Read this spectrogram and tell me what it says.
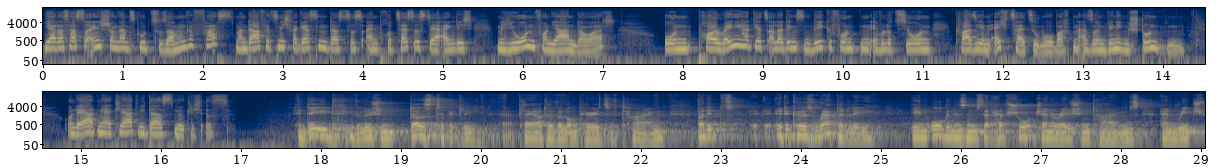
Ja, das hast du eigentlich schon ganz gut zusammengefasst. Man darf jetzt nicht vergessen, dass das ein Prozess ist, der eigentlich Millionen von Jahren dauert. Und Paul Rainey hat jetzt allerdings einen Weg gefunden, Evolution quasi in Echtzeit zu beobachten, also in wenigen Stunden. Und er hat mir erklärt, wie das möglich ist. Indeed, evolution does typically uh, play out over long periods of time, but it, it occurs rapidly in organisms that have short generation times and reach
